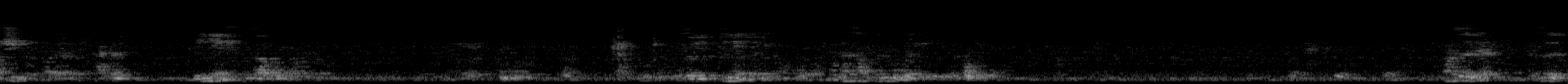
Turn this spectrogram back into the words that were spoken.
到去年的，它跟明年不知道多少。所以今年也考过，我看上次入围就是这个。它是两年，可是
